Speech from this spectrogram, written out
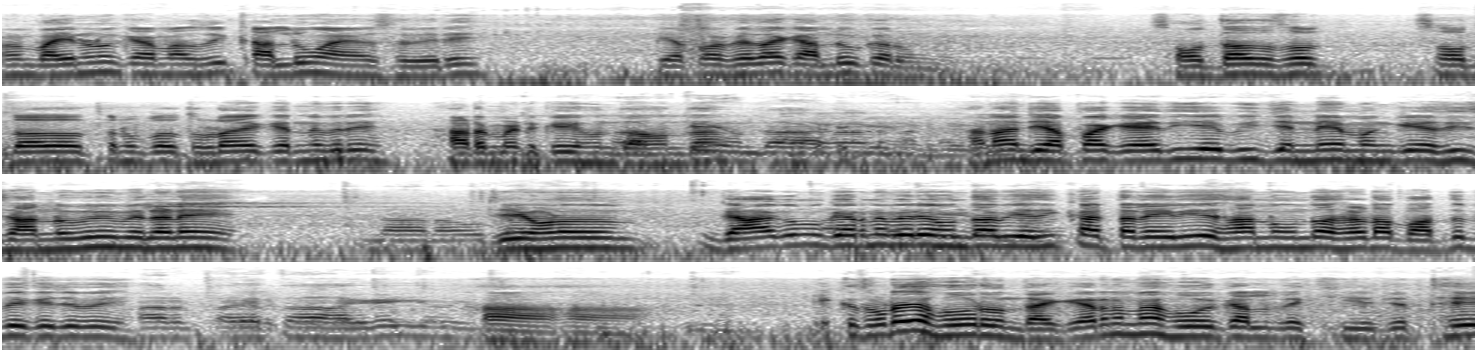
ਮੈਂ ਬਾਈ ਨੂੰ ਕਿਹਾ ਮੈਂ ਤੁਸੀਂ ਕੱਲ ਨੂੰ ਆਇਓ ਸਵੇਰੇ ਵੀ ਆਪਾਂ ਫਿਰ ਤਾਂ ਕੱਲ ਨੂੰ ਕਰੂੰਗੇ। ਸੌਦਾ ਦੱਸੋ ਸੌਦਾ ਦਾ ਤੈਨੂੰ ਪਤਾ ਥੋੜਾ ਜਿਹਾ ਕਿਰਨ ਵੀਰੇ ਹੜ ਮਿਟ ਕੇ ਹੀ ਹੁੰਦਾ ਹੁੰਦਾ। ਹਨਾ ਜੇ ਆਪਾਂ ਕਹਿ ਦਈਏ ਵੀ ਜਿੰਨੇ ਮੰਗੇ ਅਸੀਂ ਸਾਨੂੰ ਵੀ ਨਹੀਂ ਮਿਲਣੇ। ਜੇ ਹੁਣ ਗਾਹਕ ਨੂੰ ਕਰਨ ਵੀਰੇ ਹੁੰਦਾ ਵੀ ਅਸੀਂ ਘੱਟ ਲੈ ਲਈਏ ਸਾਨੂੰ ਹੁੰਦਾ ਸਾਡਾ ਵੱਧ ਵਿਕ ਜਾਵੇ। ਹੀ ਹੈ ਇੱਕ ਥੋੜਾ ਜਿਹਾ ਹੋਰ ਹੁੰਦਾ ਕਿਰਨ ਮੈਂ ਹੋਰ ਗੱਲ ਦੇਖੀ ਹੈ ਜਿੱਥੇ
